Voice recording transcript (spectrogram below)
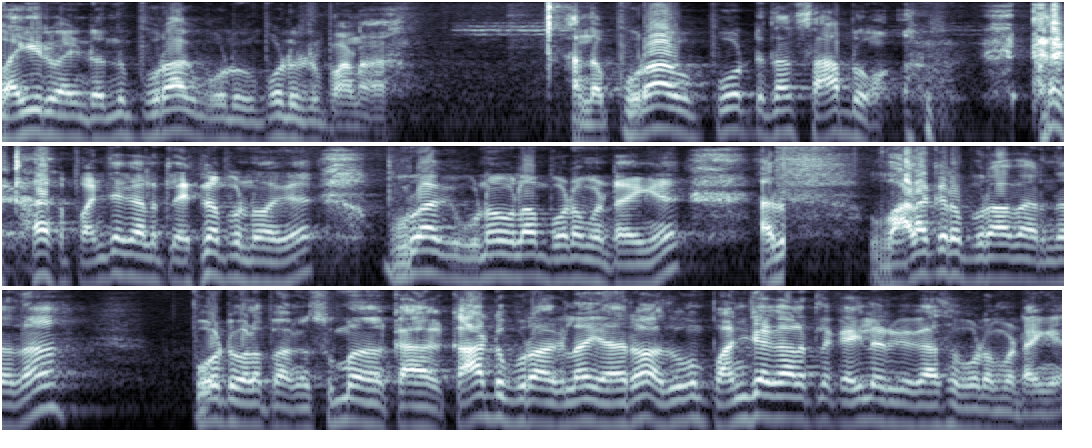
பயிர் வாங்கிட்டு வந்து புறாவுக்கு போட்டு போட்டுட்ருப்பானா? அந்த புறாவை போட்டு தான் சாப்பிடுவோம் கரெக்டாக பஞ்ச காலத்தில் என்ன பண்ணுவாங்க? புறாவுக்கு உணவுலாம் போட மாட்டாங்க. அது வளர்க்குற புறாவாக இருந்தால் தான் போட்டு வளர்ப்பாங்க. சும்மா கா காட்டு புறாக்கெலாம் யாரும் அதுவும் பஞ்ச காலத்தில் கையில் இருக்க காசை போட மாட்டாங்க.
